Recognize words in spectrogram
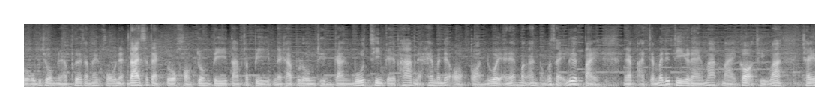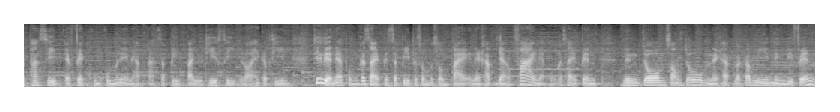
วๆคุณผู้ชมนะครับเพื่อทำให้โค้ดเนี่ยได้สแต็กตัวของโจมตีตามสปีดนะครับรวมถึงการบูสต์ทีมกายภาพเนี่ยให้มันได้ออกก่อนด้วย อันนี้บางอันผมก็ใส่เลือดไปนะครับอาจจะไม่ได้ตีแรงมากมาย ก็ถือว่าใช้พาสซีฟเอฟเฟกต์คุ้มๆนั่นเองนะครับอัดสปีดไปอยู่ที่ 400 ให้กับทีม ที่เหลือเนี่ยผมก็ใส่เป็นสปีดผสมผสมไปนะครับอย่างฝ้ายเนี่ยผมก็ใส่เป็น 1 โจม2 โจมนะครับแล้วก็มี 1 defense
